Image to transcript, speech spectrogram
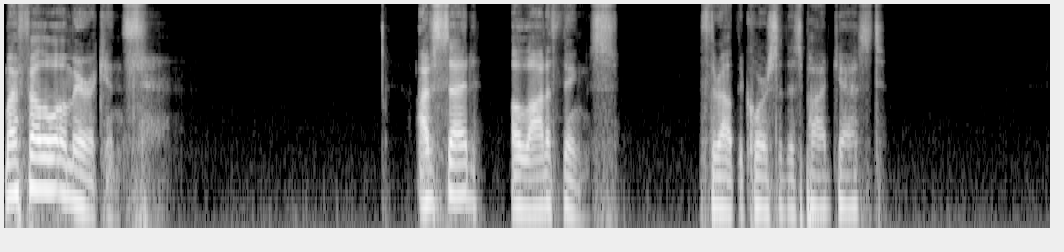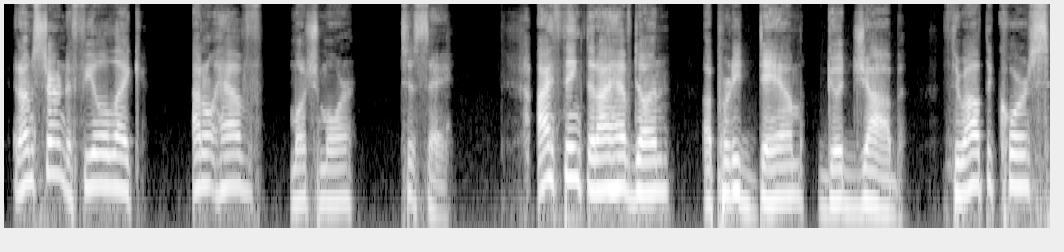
My fellow Americans, I've said a lot of things throughout the course of this podcast. And I'm starting to feel like I don't have much more to say. I think that I have done a pretty damn good job throughout the course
